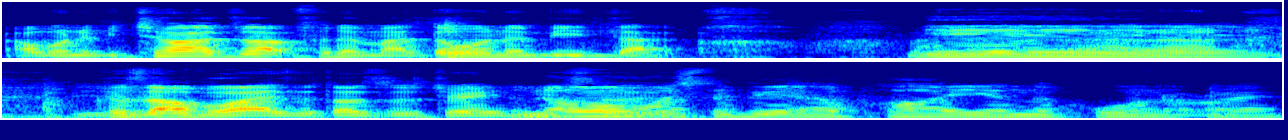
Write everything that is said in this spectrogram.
I want to be charged up for them. I don't want to be like yeah. because otherwise it does just drain you. No so, one wants to be at a party in the corner, right?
